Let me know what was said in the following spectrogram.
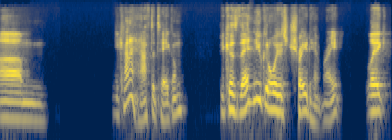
Um, you kind of have to take him because then you can always trade him, right? Like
